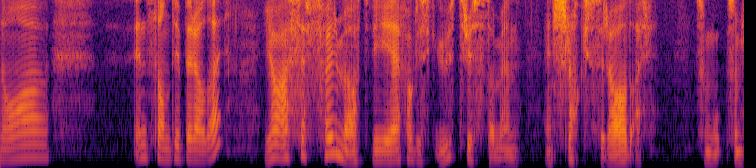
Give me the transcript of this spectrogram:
nå? En sånn type radar? Ja, jeg ser for meg at vi er faktisk utrusta med en, en, slags radar som, som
